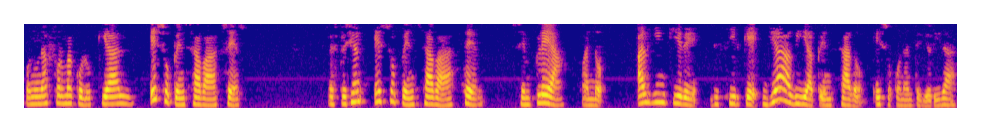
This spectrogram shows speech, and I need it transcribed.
con una forma coloquial, eso pensaba hacer. La expresión eso pensaba hacer se emplea cuando alguien quiere decir que ya había pensado eso con anterioridad,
